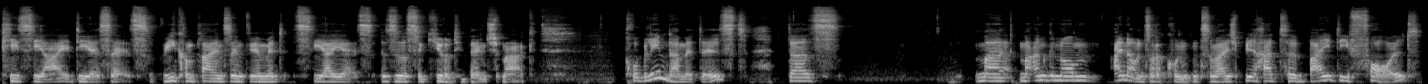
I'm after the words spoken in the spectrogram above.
PCI DSS? Wie compliant sind wir mit CIS, also Security Benchmark? Problem damit ist, dass mal, mal angenommen, einer unserer Kunden zum Beispiel hatte by default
